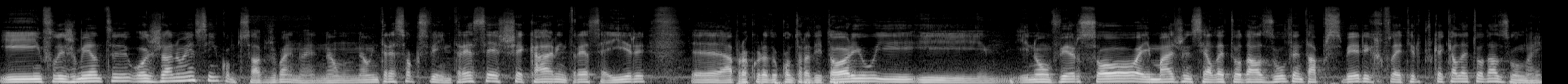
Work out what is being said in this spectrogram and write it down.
E infelizmente hoje já não é assim, como tu sabes bem, não é? Não, não interessa o que se vê, interessa é checar, interessa é ir uh, à procura do contraditório e, e, e, não ver só a imagem se ela é toda azul, tentar perceber e refletir porque é que ela é toda azul, não é?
